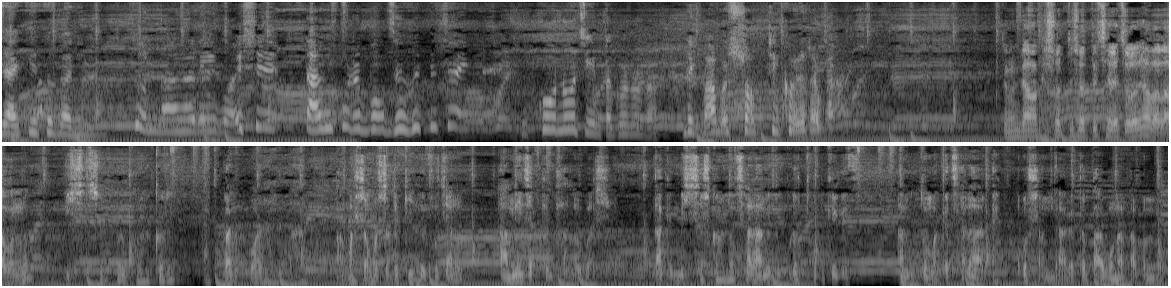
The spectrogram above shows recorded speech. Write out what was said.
যাইতে তো পারি না। তোর নানার এই বয়সে তার উপরে বোঝা হইতে চাই না। কোনো চিন্তা করো না। দেখবা আবার সব ঠিক হয়ে যাবে। তুমি কি আমাকে সত্যি সত্যি ছেড়ে চলে যাব লাবণ্য? বিশ্বাসের উপর ভর করে একবার পর একবার আমার সমস্যাটা কি হয়েছে জানো? আমি যাকে ভালোবাসি তাকে বিশ্বাস করানো ছাড়া আমি তো পুরো থমকে গেছি। আমি তোমাকে ছাড়া আর এক পাও সামনে আগাতে পারব না লাবণ্য।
